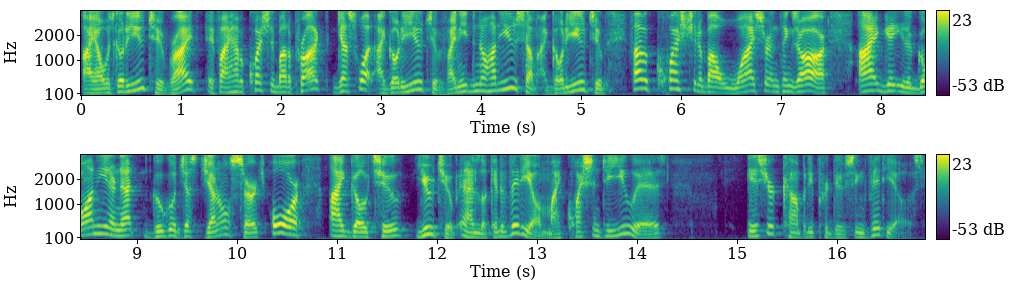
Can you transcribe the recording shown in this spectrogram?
I always go to YouTube, right? If I have a question about a product, guess what? I go to YouTube. If I need to know how to use something, I go to YouTube. If I have a question about why certain things are, I either go on the internet, Google just general search, or I go to YouTube and I look at a video. My question to you is Is your company producing videos,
